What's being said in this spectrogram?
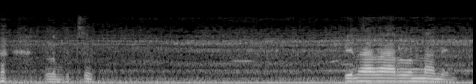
Lambot so. Pinararo namin.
